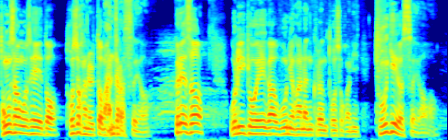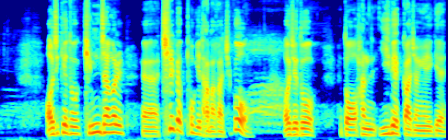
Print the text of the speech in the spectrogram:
동사무소에도 도서관을 또 만들었어요. 그래서 우리 교회가 운영하는 그런 도서관이 두 개였어요. 어저께도 김장을 700폭이 담아가지고 어제도 또 한 200가정에게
